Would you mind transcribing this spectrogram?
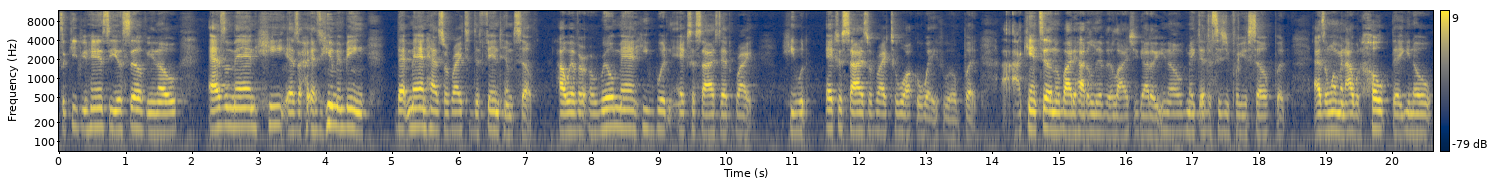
so keep your hands to yourself. You know, as a man, he as a as a human being, that man has a right to defend himself. However, a real man, he wouldn't exercise that right. He would exercise the right to walk away, if you will. But I can't tell nobody how to live their lives. You got to, you know, make that decision for yourself. But as a woman, I would hope that, you know,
